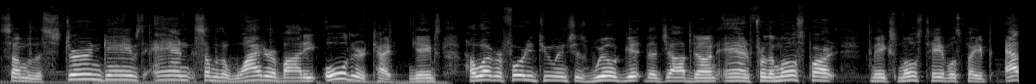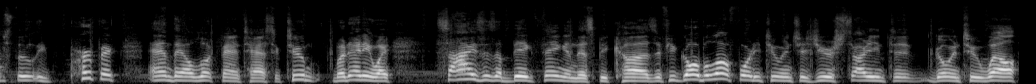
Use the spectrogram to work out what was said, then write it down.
some of the Stern games and some of the wider body, older type games. However, 42 inches will get the job done and for the most part, makes most tables play absolutely perfect and they'll look fantastic too. But anyway, Size is a big thing in this because if you go below 42 inches, you're starting to go into, well,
